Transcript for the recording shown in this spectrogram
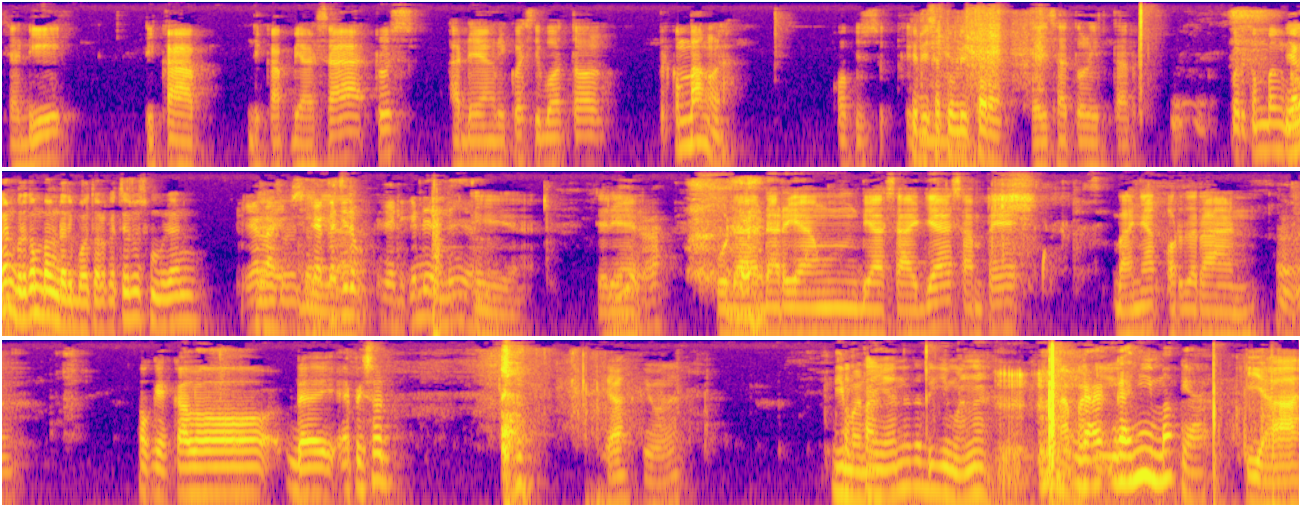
jadi di cup. Di cup biasa terus ada yang request di botol berkembang lah kopi susu jadi satu liter. Jadi satu liter berkembang ya kan berkembang dari botol kecil terus kemudian ya lah Iya. yang kecil jadi gede nih iya. Jadi Iya. udah dari yang biasa aja sampai banyak orderan. Heeh. oke kalau dari episode ya gimana? Gimana? Pertanyaannya tadi gimana? Kenapa nggak nggak nyimak ya? Iya,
